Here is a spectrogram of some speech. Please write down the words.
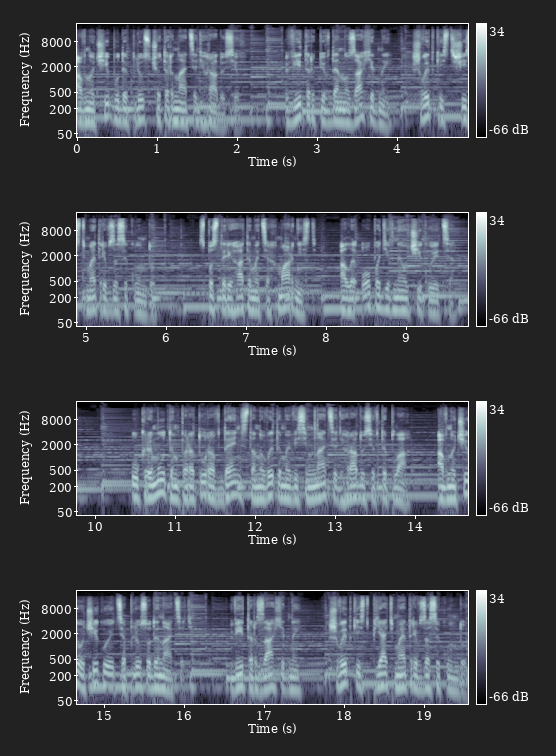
а вночі буде плюс 14 градусів. Вітер південно-західний, швидкість 6 метрів за секунду. Спостерігатиметься хмарність, але опадів не очікується. У Криму температура в день становитиме 18 градусів тепла, а вночі очікується плюс 11. Вітер західний, швидкість 5 метрів за секунду.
